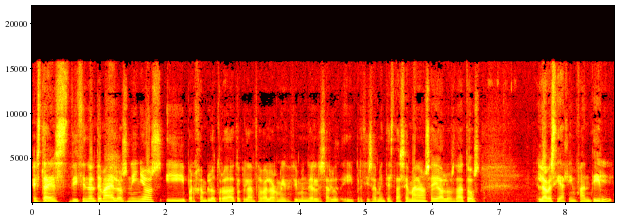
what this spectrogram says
Estás diciendo el tema de los niños y, por ejemplo, otro dato que lanzaba la Organización Mundial de Salud, y precisamente esta semana nos ha llegado los datos, la obesidad infantil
